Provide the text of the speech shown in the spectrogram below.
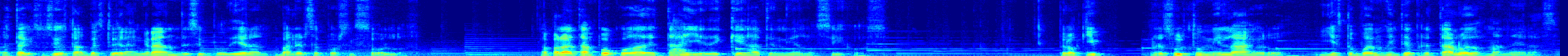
hasta que sus hijos tal vez estuvieran grandes y pudieran valerse por sí solos. La palabra tampoco da detalle de qué edad tenían los hijos. Pero aquí resulta un milagro y esto podemos interpretarlo de dos maneras.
